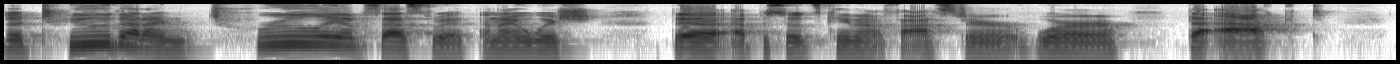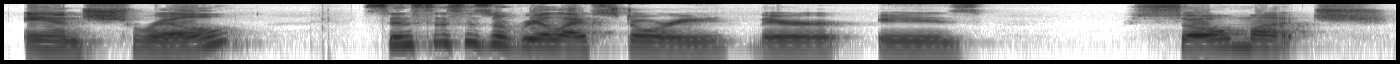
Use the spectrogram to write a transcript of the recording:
The two that I'm truly obsessed with, and I wish the episodes came out faster, were The Act and Shrill. Since this is a real life story, there is so much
